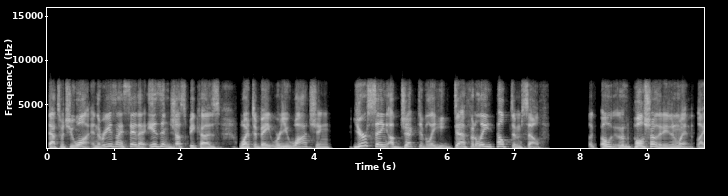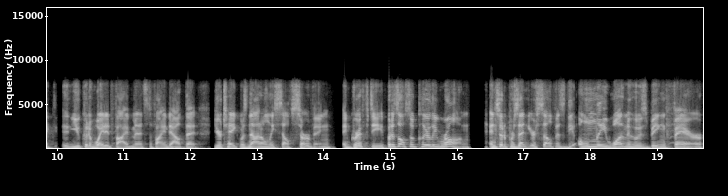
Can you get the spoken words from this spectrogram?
That's what you want. And the reason I say that isn't just because what debate were you watching? You're saying objectively he definitely helped himself. Oh, the polls show that he didn't win. Like you could have waited five minutes to find out that your take was not only self-serving and grifty, but it's also clearly wrong. And so to present yourself as the only one who's being fair,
